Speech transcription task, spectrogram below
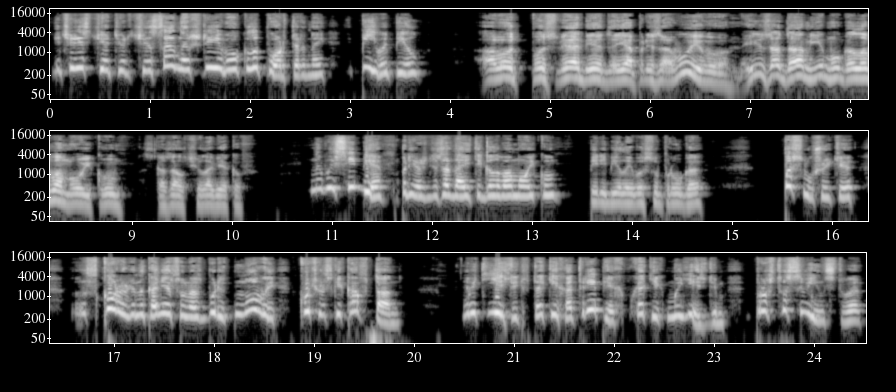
И через четверть часа нашли его около портерной. Пиво пил. — А вот после обеда я призову его и задам ему головомойку, — сказал Человеков. — Ну вы себе прежде задайте головомойку, — перебила его супруга. — Послушайте, скоро ли, наконец, у нас будет новый кучерский кафтан? Ведь ездить в таких отрепьях, в каких мы ездим, просто свинство.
